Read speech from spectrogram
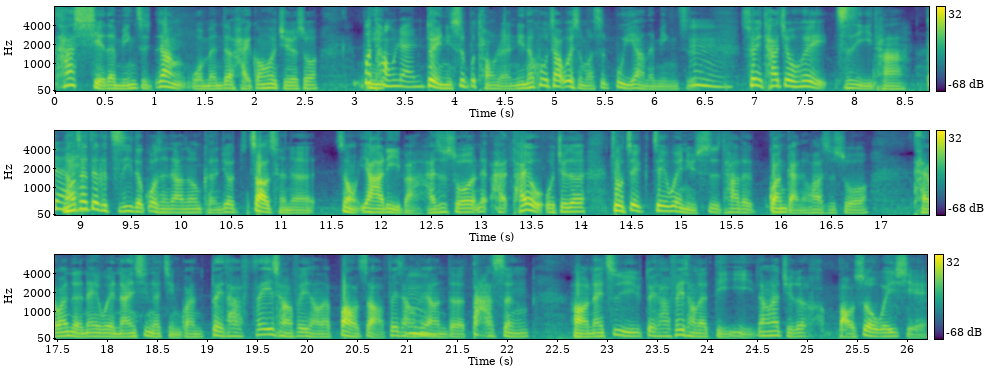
他写的名字让我们的海关会觉得说不同人，对，你是不同人，你的护照为什么是不一样的名字？嗯，所以他就会质疑他，对，然后在这个质疑的过程当中，可能就造成了。这种压力吧，还是说那还还有？我觉得就这这位女士她的观感的话是说，台湾的那位男性的警官对她非常非常的暴躁，非常非常的大声，好、嗯，乃至于对她非常的敌意，让她觉得饱受威胁，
